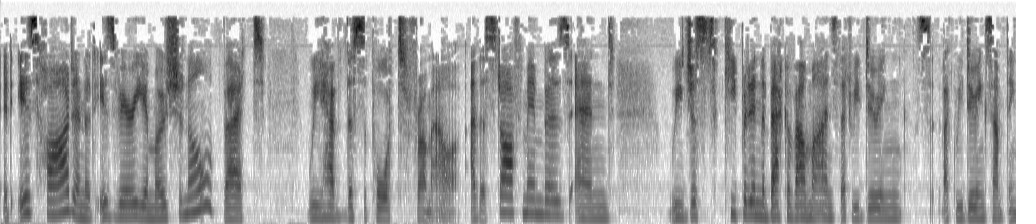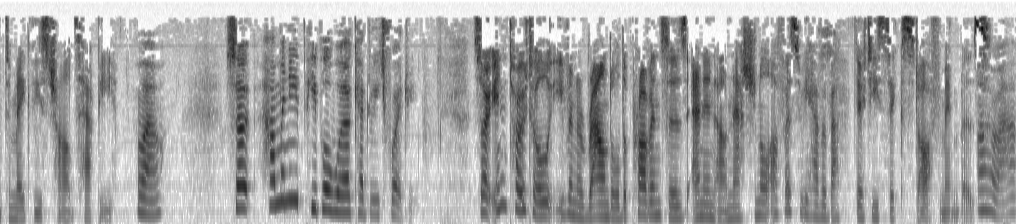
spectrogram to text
it is hard and it is very emotional, but we have the support from our other staff members and we just keep it in the back of our minds that we're doing, like we're doing something to make these childs happy. Wow. So, how many people work at Reach for a Dream? So in total, even around all the provinces and in our national office, we have about 36 staff members. Oh, wow.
